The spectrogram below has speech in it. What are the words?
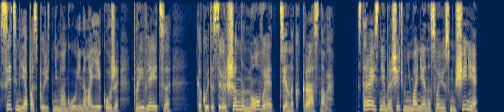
С этим я поспорить не могу, и на моей коже проявляется какой-то совершенно новый оттенок красного. Стараясь не обращать внимания на свое смущение,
